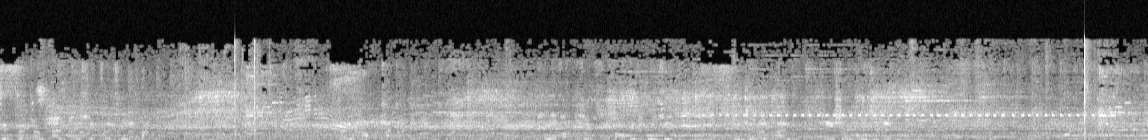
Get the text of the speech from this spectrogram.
旋转转盘来选择技能吧，很好的判断。我方神奇宝贝的攻击，停止轮盘，提升攻击力。嗯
